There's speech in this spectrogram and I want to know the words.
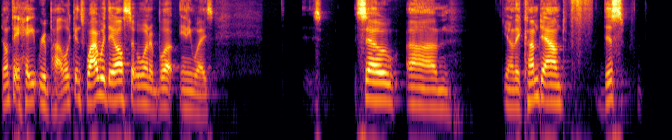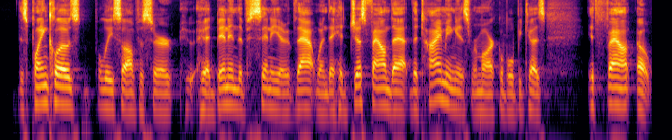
don't they hate Republicans? Why would they also want to blow up? Anyways, so um, you know they come down. This this plainclothes police officer who had been in the vicinity of that one, they had just found that. The timing is remarkable because it found oh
